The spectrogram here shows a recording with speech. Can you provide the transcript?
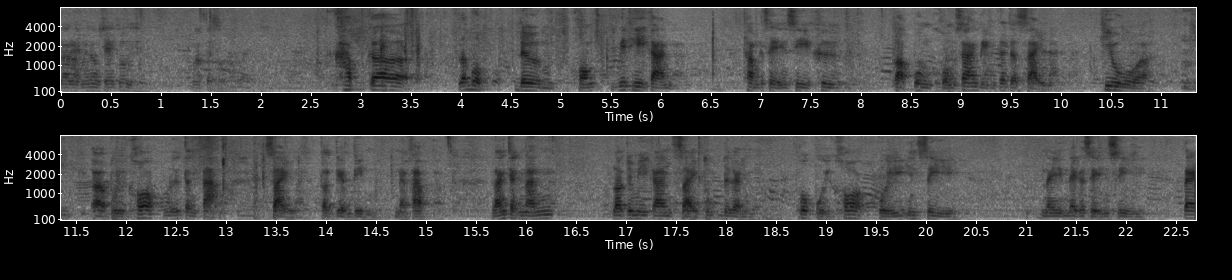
แล้วเราไม่ต้องใช้ตัวอื่นมาผสมครับก็ระบบเดิมของวิธีการทำเกษตรอินทรีย์ คือปรับปรุงโครงสร้างดินก็จะใส่ขี้วัวเอ่อปุ๋ยคอกหรือต่างๆ ใส่ตอนเตรียมดินนะครับ หลังจากนั้นเราจะมีการใส่ทุกเดือน พวกปุ๋ยคอกปุ๋ยอินทรีย์ในในเกษตรอินทรีย์ แต่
